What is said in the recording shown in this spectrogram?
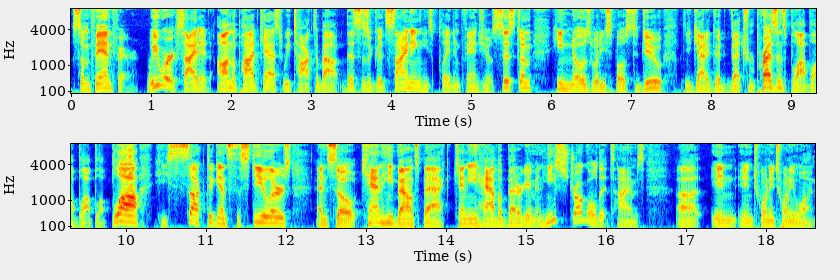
some fanfare. We were excited. On the podcast, we talked about this is a good signing. He's played in Fangio's system. He knows what he's supposed to do. You got a good veteran presence, blah, blah, blah, blah, blah. He sucked against the Steelers. And so, can he bounce back? Can he have a better game? And he struggled at times uh, in, in 2021.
